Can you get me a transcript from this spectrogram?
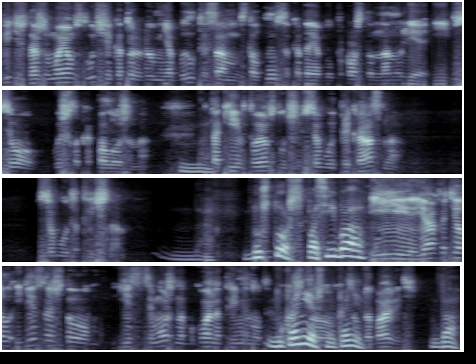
Видишь, даже в моем случае, который у меня был, ты сам столкнулся, когда я был просто на нуле, и все вышло как положено. Да. Так и в твоем случае все будет прекрасно, все будет отлично. Ну что ж, спасибо. И я хотел, единственное, что, если можно, буквально три минуты. Ну, конечно, конечно. добавить. Да.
